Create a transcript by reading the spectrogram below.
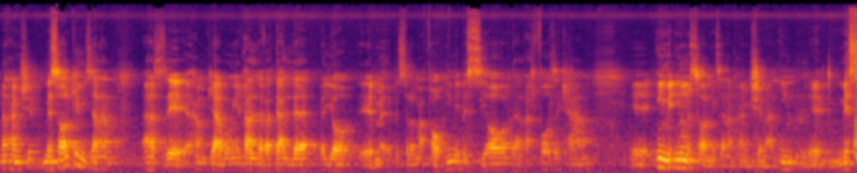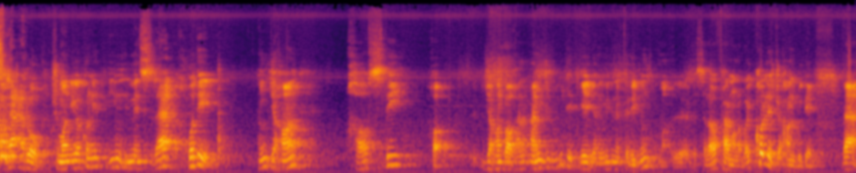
من همیشه مثال که می‌زنم از هم که قله و دله و یا به مفاهیم بسیار در الفاظ کم این اینو مثال می‌زنم همیشه من. این مصرع رو شما نگاه کنید این مصرع خود این جهان خواستی خب جهان واقعا همینجور بوده دیگه یعنی می‌دونه فریدون به اصطلاح فرمانروای کل جهان بوده و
